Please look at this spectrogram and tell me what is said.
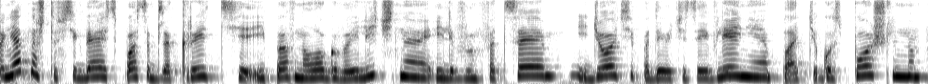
Понятно, что всегда есть способ закрыть ИП в налоговой лично или в МФЦ. Идете, подаете заявление, платите госпошлину.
